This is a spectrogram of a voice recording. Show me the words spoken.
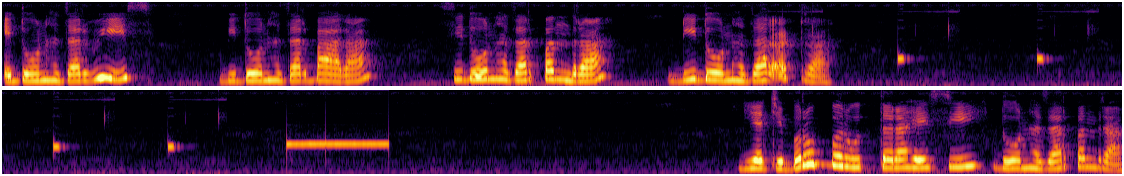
ए दोन हजार वीस बी दोन हजार बारा सी दोन हजार पंधरा डी दोन हजार अठरा. याचे बरोबर उत्तर आहे सी दोन हजार पंधरा.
